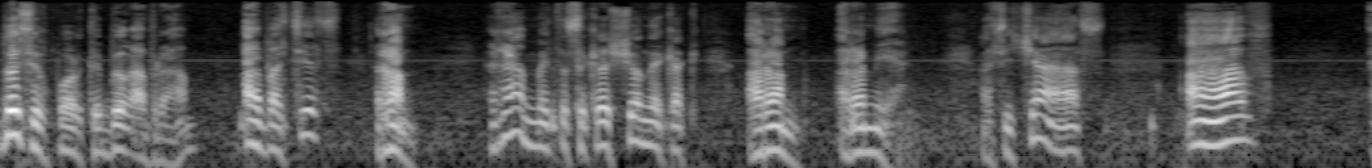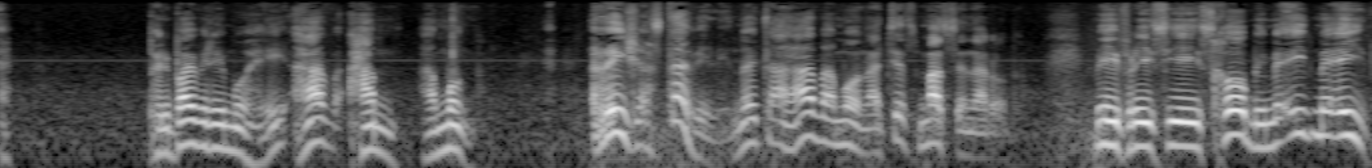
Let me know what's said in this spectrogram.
До сих пор ты был Авраам, а в отец Рам. Рам это сокращенное как Арам, Арамея. А сейчас Ав, прибавили ему Хей, Ав Хам, Хамон. Рейш оставили, но это Ав Амон, отец массы народа. Мейфрейси Исхоб, и Меид Меид.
